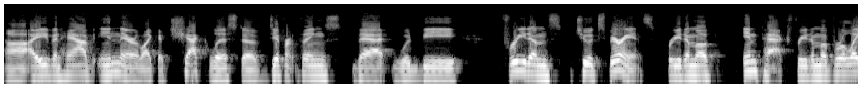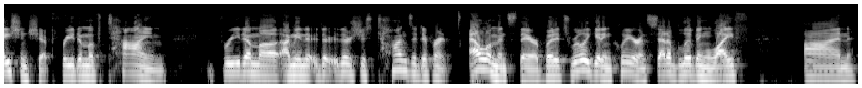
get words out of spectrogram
uh, I even have in there like a checklist of different things that would be freedoms to experience freedom of impact, freedom of relationship, freedom of time, freedom of, I mean, there, there's just tons of different elements there, but it's really getting clear. Instead of living life on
